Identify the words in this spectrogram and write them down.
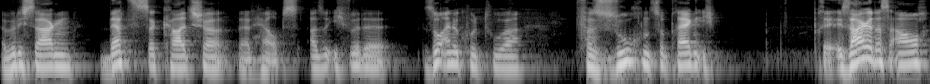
da würde ich sagen, that's a culture that helps. Also ich würde so eine Kultur versuchen zu prägen. Ich, ich sage das auch,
